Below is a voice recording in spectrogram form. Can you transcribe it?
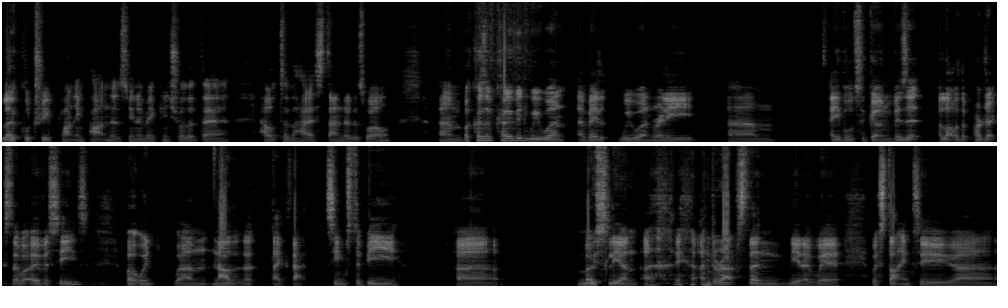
local tree planting partners, you know, making sure that they're held to the highest standard as well. Um, because of COVID, we weren't avail- we weren't really um, able to go and visit a lot of the projects that were overseas. But we um, now that, that like that seems to be uh, mostly un- uh, under wraps, then you know we're we're starting to uh,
